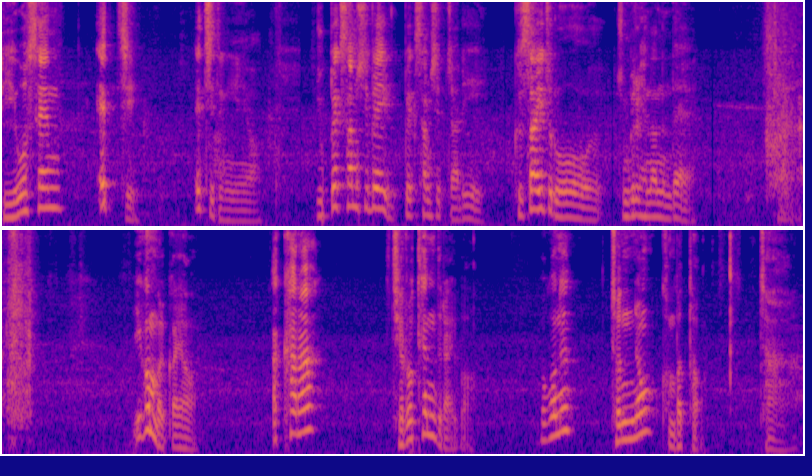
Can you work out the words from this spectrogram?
리오센 엣지, 엣지 등이에요. 630에 630짜리 그 사이즈로 준비를 해놨는데, 자, 이건 뭘까요? 아카라 제로텐 드라이버. 요거는 전용 컨버터. 자,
